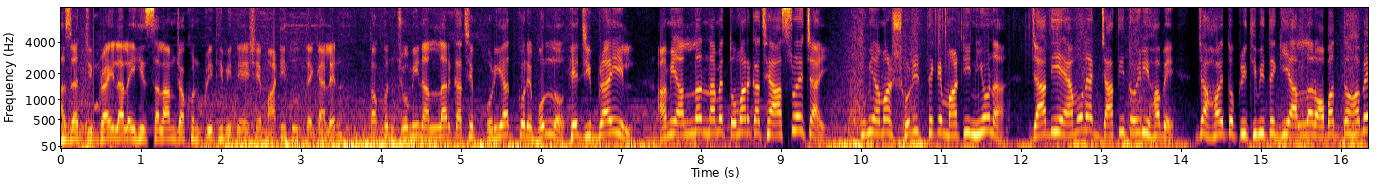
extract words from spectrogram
হজরত জিব্রাইল আলাইহিস সালাম যখন পৃথিবীতে এসে মাটি তুলতে গেলেন, তখন জমিন আল্লাহর কাছে ফরিয়াদ করে বলল, হে জিব্রাইল, আমি আল্লাহর নামে তোমার কাছে আশ্রয় চাই। তুমি আমার শরীর থেকে মাটি নিও না, যা দিয়ে এমন এক জাতি তৈরি হবে, যা হয়তো পৃথিবীতে গিয়ে আল্লাহর অবাধ্য হবে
